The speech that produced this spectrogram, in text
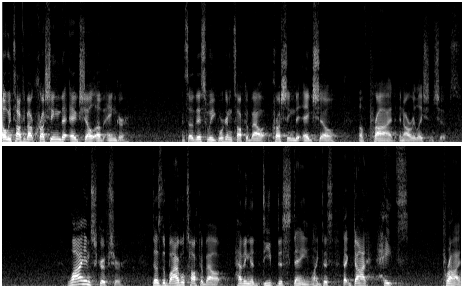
uh, we talked about crushing the eggshell of anger. And so this week, we're going to talk about crushing the eggshell of pride in our relationships. Why in Scripture does the Bible talk about having a deep disdain like this, that God hates pride?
